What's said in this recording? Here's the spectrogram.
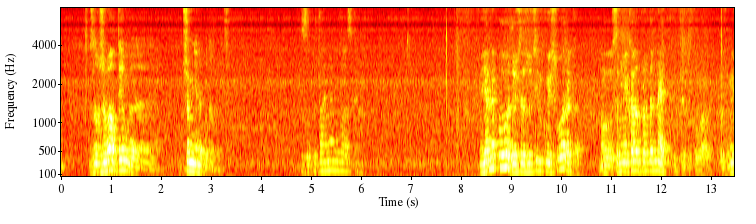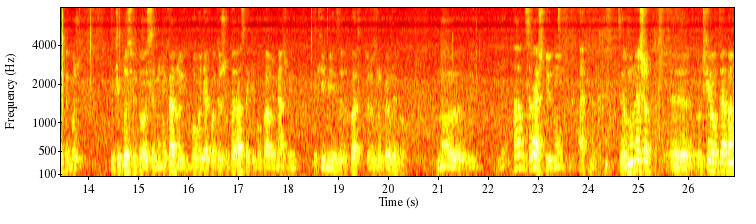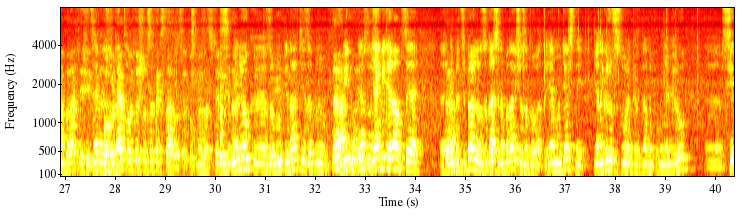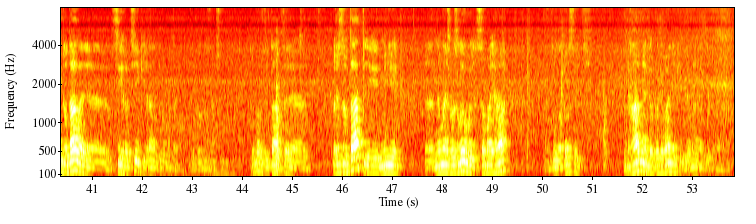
зловживав тим, е, що мені не подобається. Запитання, будь ласка. Ну, Я не погоджуюся з оцінкою Сворика. Ну, Семенюка, правда, не критикували. Розумієте, бо ж такий досвід того Семенюка, ну Богу дякувати, що Тарас таки поправив м'яч, він такий мій захват, розробив його. Ну, я- зрештою, ну, це головне, що е, очки вам треба набирати, і Богу дякувати, що все так сталося. Тому ми вас щиро вітаємо. Семенюк е, зробив пенальті, забив. Так, він, ну, я за- як він грав, це. Не принципіально задача нападаючого забивати. Я йому вдячний. Я не кажу, що Сворок кардинально поміняв ігру. Е, Всі додали, е, всі гравці, які грали в другому таймі. Однозначно. Тому результат, е, результат і мені е, не менш важливо, сама гра була досить гарною для болівальників, для мене, для тренера.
